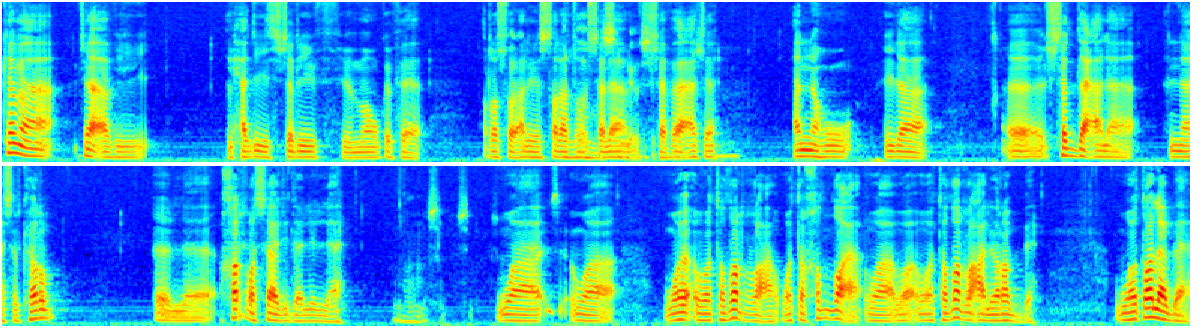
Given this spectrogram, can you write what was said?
كما جاء في الحديث الشريف في موقف الرسول عليه الصلاة والسلام شفاعته أنه إذا آه، اشتد على الناس الكرب خر ساجدا لله. و و وتضرع وتخضع وتضرع لربه وطلب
